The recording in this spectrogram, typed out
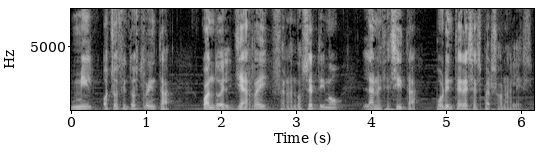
1830, cuando el ya rey Fernando VII la necesita por intereses personales.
